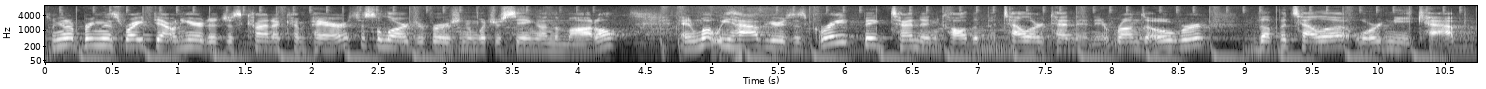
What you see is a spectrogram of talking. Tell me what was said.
So I'm gonna bring this right down here to just kind of compare. It's just a larger version of what you're seeing on the model. And what we have here is this great big tendon called the patellar tendon. It runs over the patella or kneecap.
